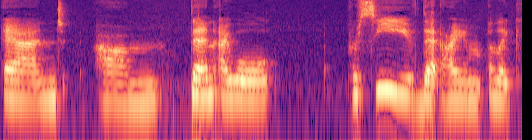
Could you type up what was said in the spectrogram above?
And um, then I will perceive that I'm like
